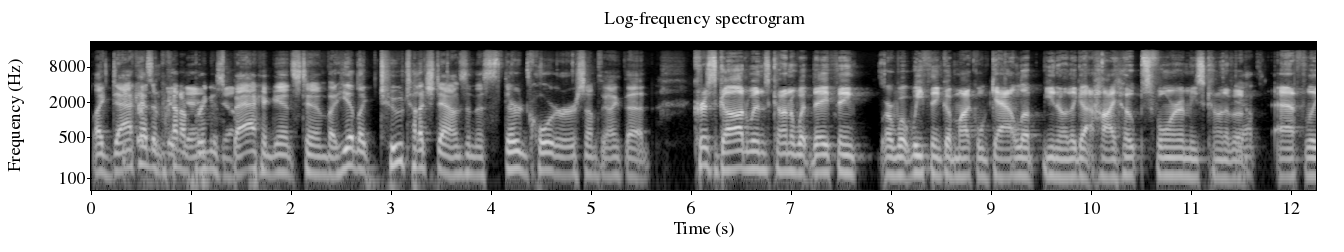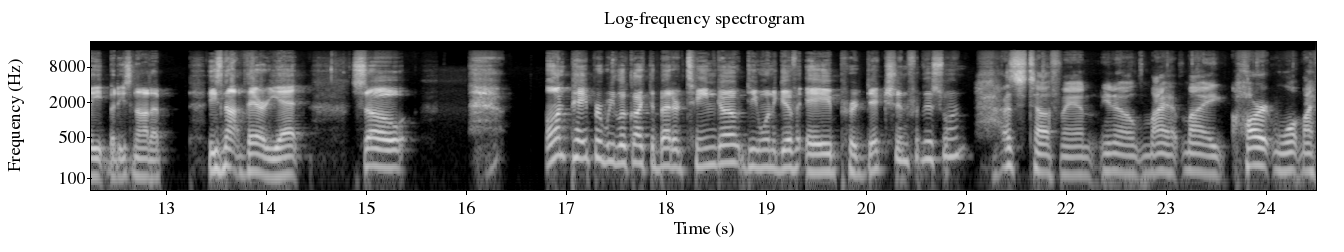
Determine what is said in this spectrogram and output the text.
Like Dak had to kind of bring us yeah. back against him, but he had like two touchdowns in this third quarter or something like that. Chris Godwin's kind of what they think or what we think of Michael Gallup. You know, they got high hopes for him. He's kind of a yep. athlete, but he's not a he's not there yet. So on paper, we look like the better team. Go. Do you want to give a prediction for this one? That's tough, man. You know, my my heart want my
